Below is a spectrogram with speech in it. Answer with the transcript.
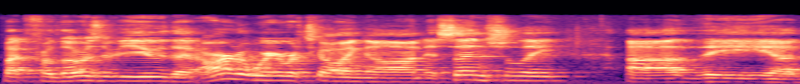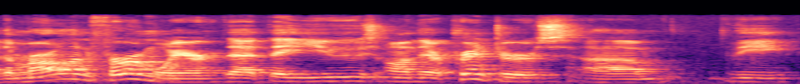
But for those of you that aren't aware of what's going on, essentially, uh, the, uh, the Marlin firmware that they use on their printers, um, the,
